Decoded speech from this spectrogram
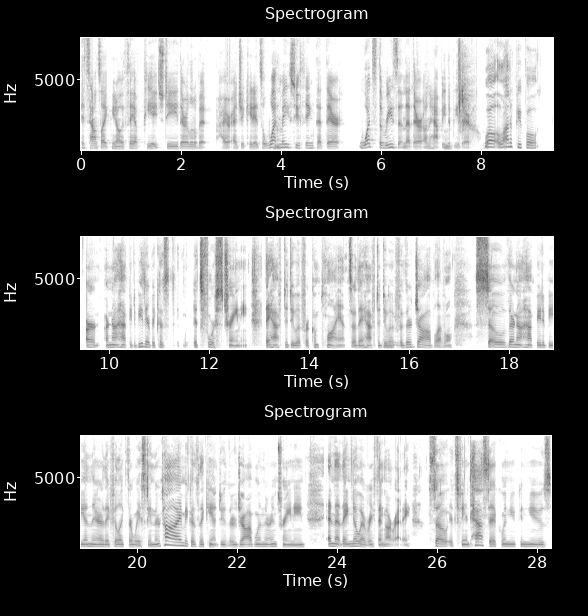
It sounds like you know if they have PhD, they're a little bit higher educated. So what mm-hmm. makes you think that they're? What's the reason that they're unhappy to be there? Well, a lot of people are are not happy to be there because it's forced training. They have to do it for compliance or they have to do mm-hmm. it for mm. their job level. So they're not happy to be in there. They feel like they're wasting their time because they can't do their job when they're in training and that they know everything already. So it's fantastic when you can use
